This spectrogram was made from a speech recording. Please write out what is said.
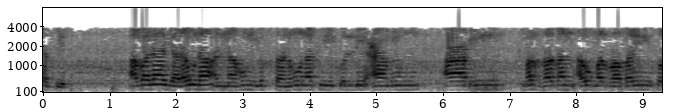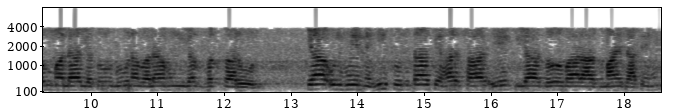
چھبیس۔ اولا انہم یفتنون فی کل عام عام او مرغتین ثم لا یتوبون ولا هم یذکرون۔ کیا انہیں نہیں سوچتا کہ ہر سال ایک یا دو بار آزمائے جاتے ہیں؟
